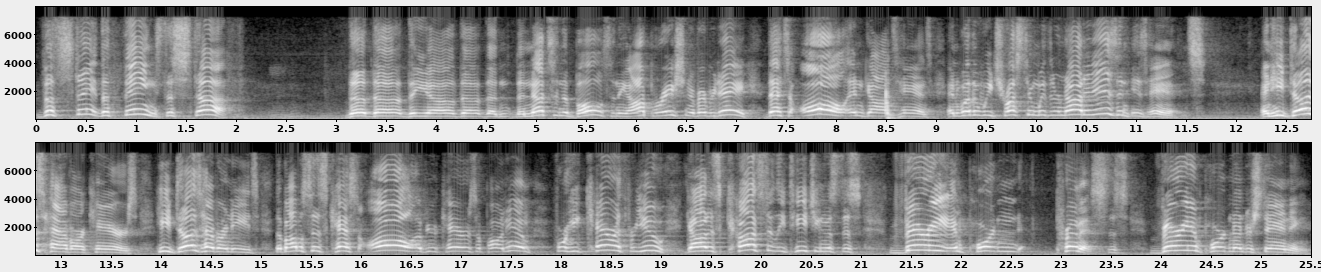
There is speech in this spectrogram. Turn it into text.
the, st- the things, the stuff the, the, the, uh, the, the, the nuts and the bolts and the operation of every day, that's all in God's hands. And whether we trust Him with it or not, it is in His hands. And He does have our cares, He does have our needs. The Bible says, Cast all of your cares upon Him, for He careth for you. God is constantly teaching us this very important premise, this very important understanding.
